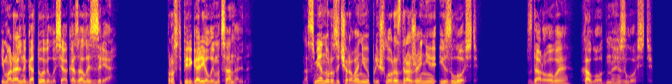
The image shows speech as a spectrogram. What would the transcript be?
и морально готовилась, а оказалось зря. Просто перегорела эмоционально. На смену разочарованию пришло раздражение и злость. Здоровая, холодная злость.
